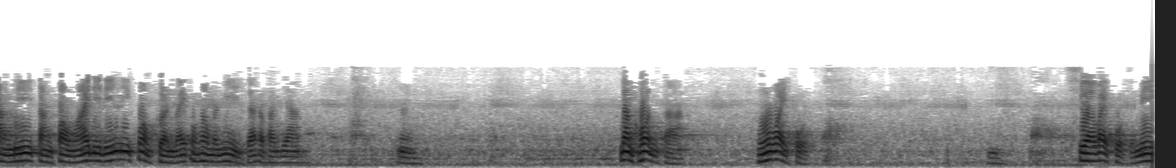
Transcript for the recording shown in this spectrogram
ตั้งดีตั้งเป้าหมายดีๆความเคลื่อนไหวของเขามันมีสารพัดอย่างนั่งค้นกาหัวไหวโผดเชื่อไหวโผดมี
